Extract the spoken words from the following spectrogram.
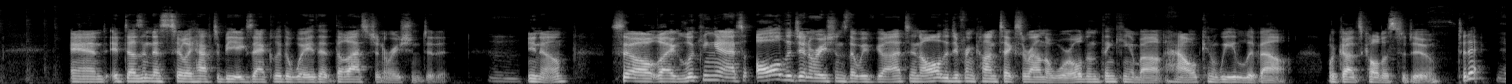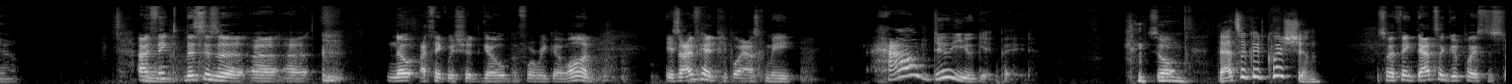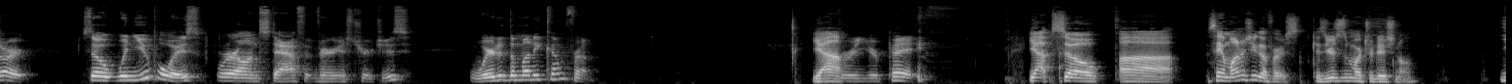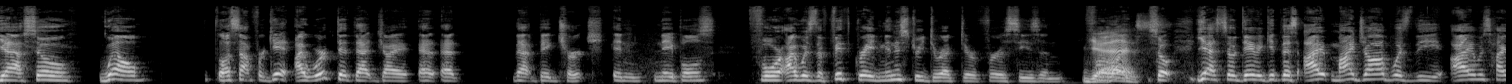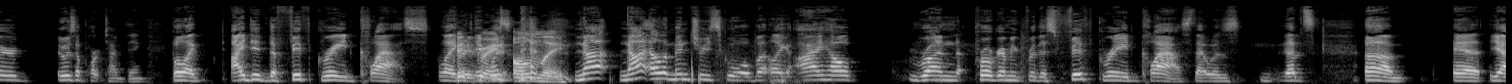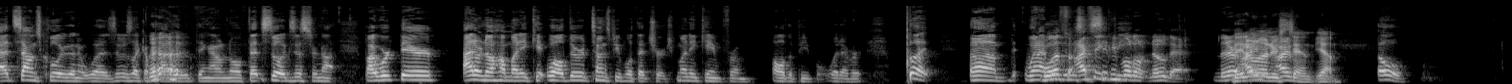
and it doesn't necessarily have to be exactly the way that the last generation did it mm. you know so like looking at all the generations that we've got and all the different contexts around the world and thinking about how can we live out what God's called us to do today Yeah. I think this is a, a, a note I think we should go before we go on. Is I've had people ask me, how do you get paid? So, that's a good question so I think that's a good place to start. So, when you boys were on staff at various churches, where did the money come from yeah for your pay? Yeah. So, uh, Sam, why don't you go first? Because yours is more traditional. Yeah. So, well, let's not forget, I worked at that giant at, at that big church in Naples for I was the fifth grade ministry director for a season. for, like- Yes. so yeah. So David, get this. I my job was the I was hired. It was a part time thing, but like I did the fifth grade class. Like Fifth it grade was only. not not elementary school, but like I helped run programming for this fifth grade class. That was that's um and yeah, it sounds cooler than it was. It was like a piloted thing. I don't know if that still exists or not. But I worked there. I don't know how money came. Well, there were tons of people at that church. Money came from all the people, whatever. But um, when I Well, moved to that's, I think people don't know that. They're, They don't I- I- understand. yeah. Oh,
